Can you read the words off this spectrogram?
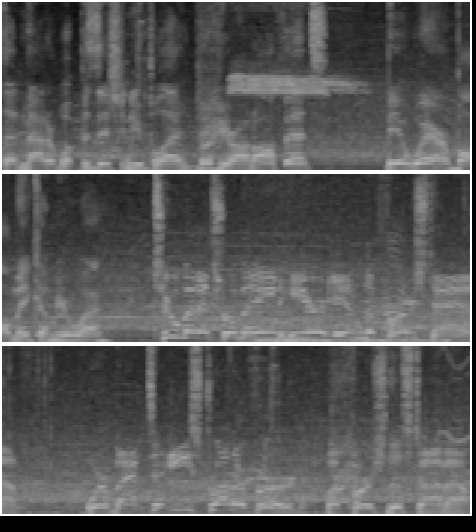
Doesn't matter what position you play, but if you're on offense, be aware ball may come your way. Two minutes remain here in the first half. We're back to East Rutherford, but first this timeout.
